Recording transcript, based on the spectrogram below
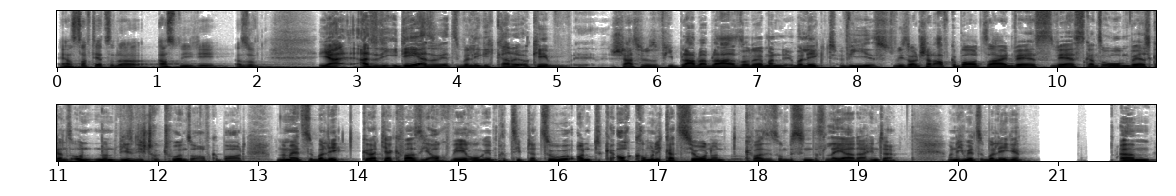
Ernsthaft jetzt oder hast du eine Idee? Also, Ja, also die Idee, also jetzt überlege ich gerade, okay, Staatsphilosophie, bla bla bla, so, ne? Man überlegt, wie, ist, wie soll ein Staat aufgebaut sein, wer ist, wer ist ganz oben, wer ist ganz unten und wie sind die Strukturen so aufgebaut. Und wenn man jetzt überlegt, gehört ja quasi auch Währung im Prinzip dazu und auch Kommunikation und quasi so ein bisschen das Layer dahinter. Und ich mir jetzt überlege, ähm,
